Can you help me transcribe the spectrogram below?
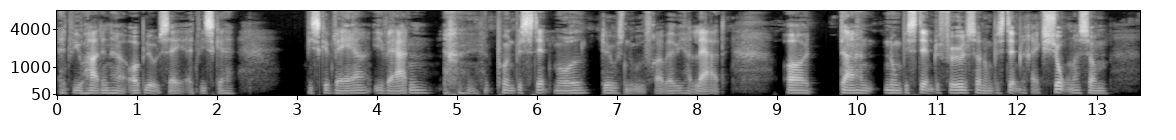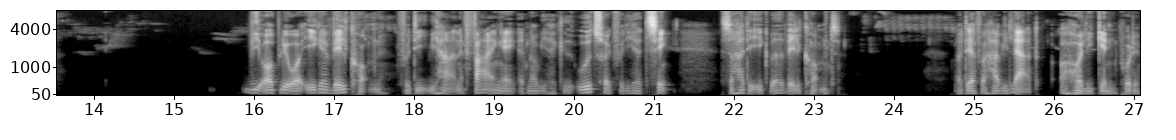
at vi jo har den her oplevelse af, at vi skal, vi skal være i verden på en bestemt måde. Det er jo sådan ud fra, hvad vi har lært. Og der er nogle bestemte følelser, nogle bestemte reaktioner, som vi oplever ikke er velkomne, fordi vi har en erfaring af, at når vi har givet udtryk for de her ting, så har det ikke været velkomment. Og derfor har vi lært at holde igen på det.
